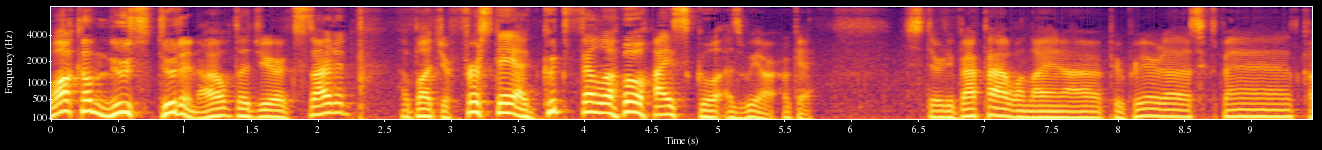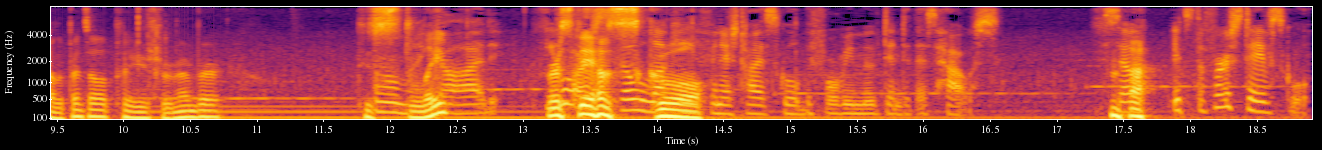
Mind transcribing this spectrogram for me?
Welcome, new student. I hope that you're excited about your first day at Goodfellow High School, as we are. Okay. Sturdy backpack, one line, uh, prepared, uh, six pants, color pencil. Please remember to Oh sleep. my god. First you day are of so lucky school. you finished high school before we moved into this house. So, it's the first day of school.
